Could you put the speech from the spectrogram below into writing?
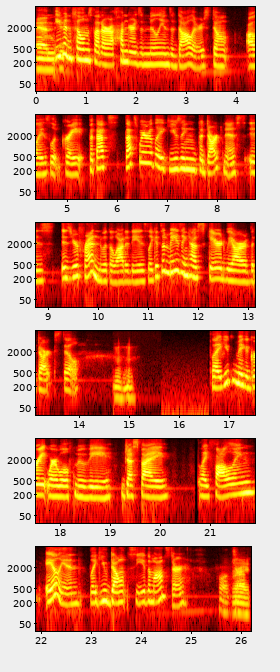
And it- even films that are hundreds of millions of dollars don't always look great but that's that's where like using the darkness is is your friend with a lot of these. Like it's amazing how scared we are of the dark still. Mm-hmm. like you can make a great werewolf movie just by like following alien. Like you don't see the monster. Well, Right.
